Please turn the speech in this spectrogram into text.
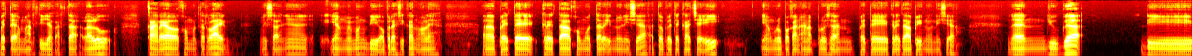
PT MRT Jakarta lalu KRL komuter lain. Misalnya yang memang dioperasikan oleh Eh, PT Kereta Komuter Indonesia atau PT KCI yang merupakan anak perusahaan PT Kereta Api Indonesia. Dan juga di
